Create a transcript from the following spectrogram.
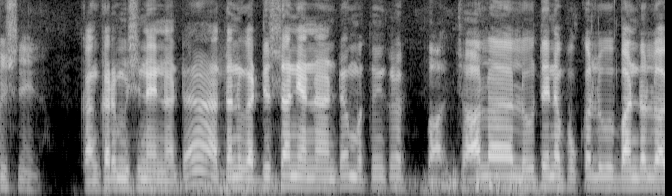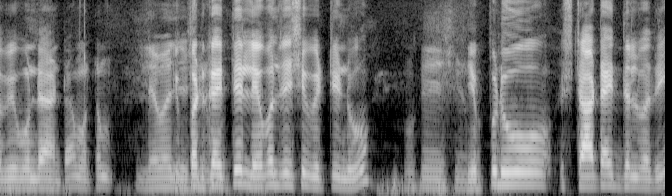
మిషన్ అయినా? కంకర మిషన్ అయినట్ట అతను కట్టిస్తాను అన్న అంటే మొత్తం ఇక్కడ చాలా లోతైన పొక్కలు బండలు అవి ఉండే అంట మొత్తం ఇప్పటికైతే లెవెల్ చేసి పెట్టిండు ఓకే. ఎప్పుడు స్టార్ట్ అయింది తెలియదు.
